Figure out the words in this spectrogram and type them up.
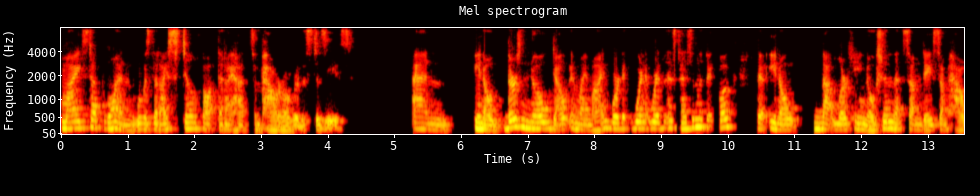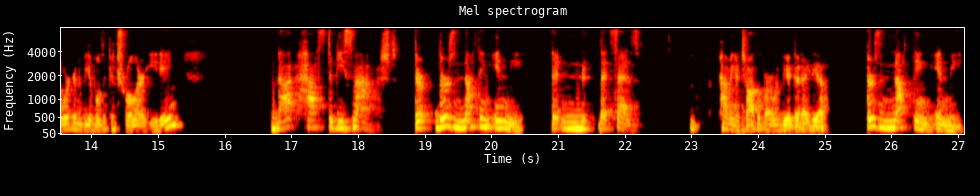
my step one was that I still thought that I had some power over this disease. And, you know, there's no doubt in my mind where, it, where, it says in the big book that, you know, that lurking notion that someday, somehow we're going to be able to control our eating, that has to be smashed. There, there's nothing in me that, that says having a chocolate bar would be a good idea. There's nothing in me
